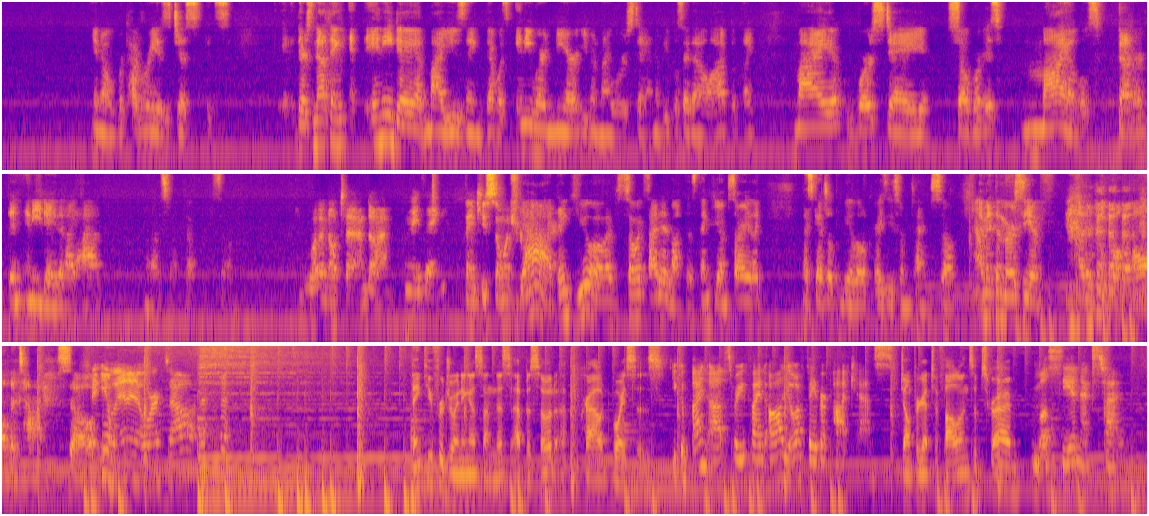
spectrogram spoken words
you know recovery is just it's there's nothing any day of my using that was anywhere near even my worst day. I know people say that a lot but like my worst day sober is miles better than any day that I had when I was fucked up. So What a note to end on. Amazing. Thank you so much for yeah, being thank you. I'm so excited about this. Thank you. I'm sorry, like my schedule can be a little crazy sometimes. So I'm at the mercy of other people all the time. So Fit you in and it worked out. Thank you for joining us on this episode of Proud Voices. You can find us where you find all your favorite podcasts. Don't forget to follow and subscribe. We'll see you next time.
